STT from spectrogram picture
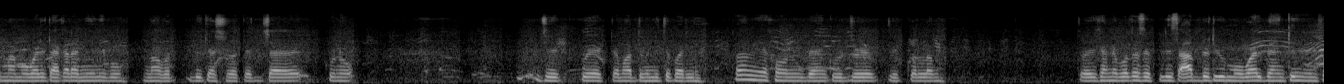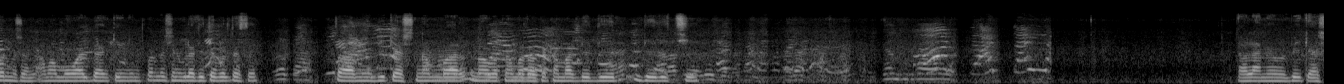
আমার মোবাইলে টাকাটা নিয়ে নিব। নগদ, বিকাশ রকেট, যা কোনো যে একটা মাধ্যমে নিতে পারি। তো আমি এখন ব্যাঙ্ক উইথড্র ক্লিক করলাম। তো এখানে বলতেছে please update you mobile banking information আমার মোবাইল ব্যাঙ্কিং ইনফরমেশনগুলো দিতে বলতেছে। তো আমি bKash number, Nagad number, Rocket number দিয়ে দিয়ে দিচ্ছি। তাহলে আমি আমার বিকাশ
